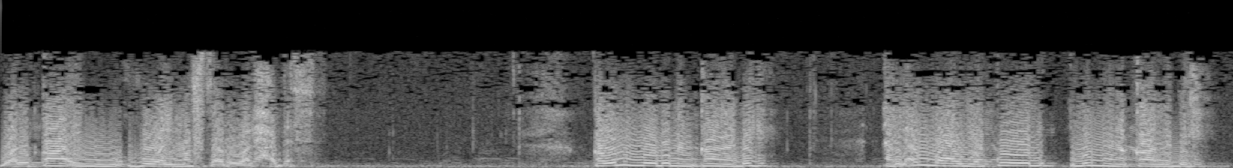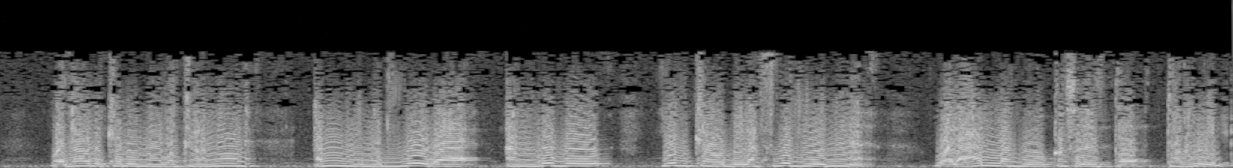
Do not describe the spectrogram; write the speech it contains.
والقائم هو المصدر والحدث. قوله لمن قام به الأولى أن يقول لما قام به وذلك لما ذكرناه أن المجهول أمره يذكر بلفظه ما ولعله قصد التغليب.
